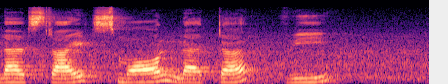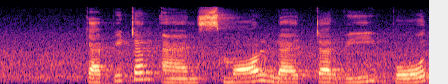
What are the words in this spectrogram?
Let's write small letter V, capital and small letter V both.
